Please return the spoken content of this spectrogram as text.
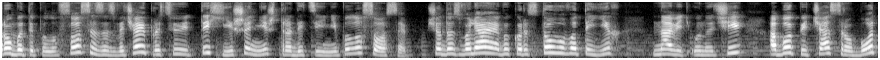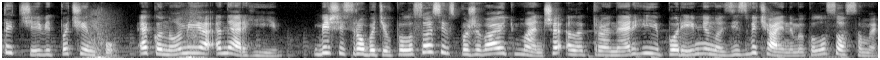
Роботи-пилососи зазвичай працюють тихіше, ніж традиційні пилососи, що дозволяє використовувати їх навіть уночі або під час роботи чи відпочинку. Економія енергії. Більшість роботів-пилососів споживають менше електроенергії порівняно зі звичайними пилососами,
